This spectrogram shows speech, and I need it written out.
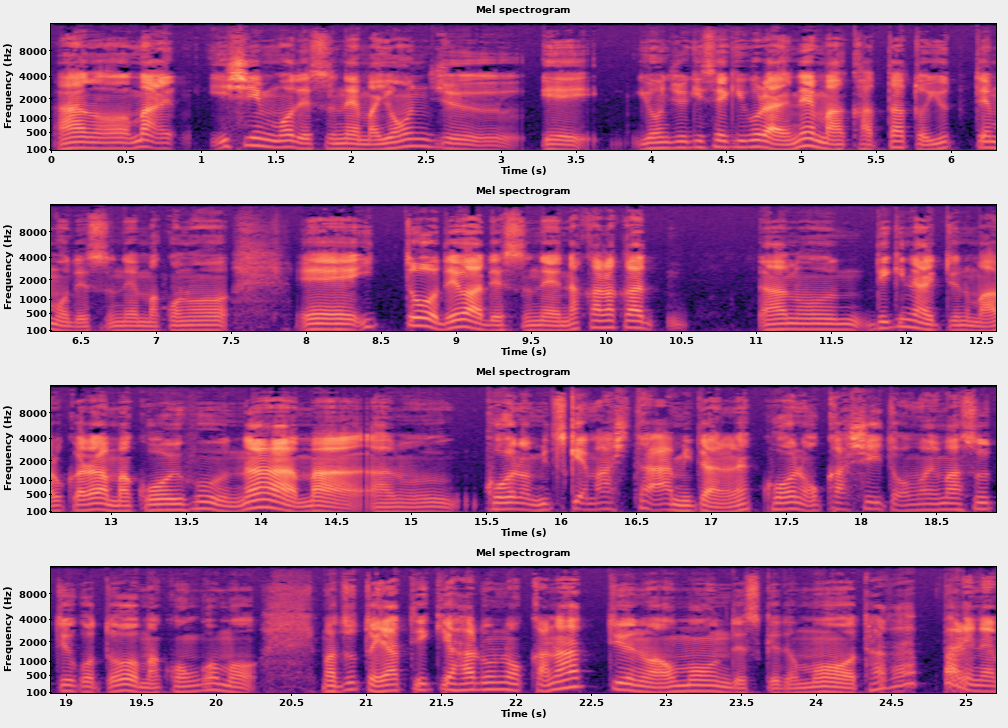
あの、まあ、維新もですね、まあ40、えー40議席ぐらいね、まあ、勝ったと言ってもですね、まあ、この、えー、一党ではですね、なかなかあの、できないっていうのもあるから、まあ、こういうふうな、まあ、あの、こういうの見つけました、みたいなね、こういうのおかしいと思いますっていうことを、まあ、今後も、まあ、ずっとやっていきはるのかなっていうのは思うんですけども、ただやっぱりね、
